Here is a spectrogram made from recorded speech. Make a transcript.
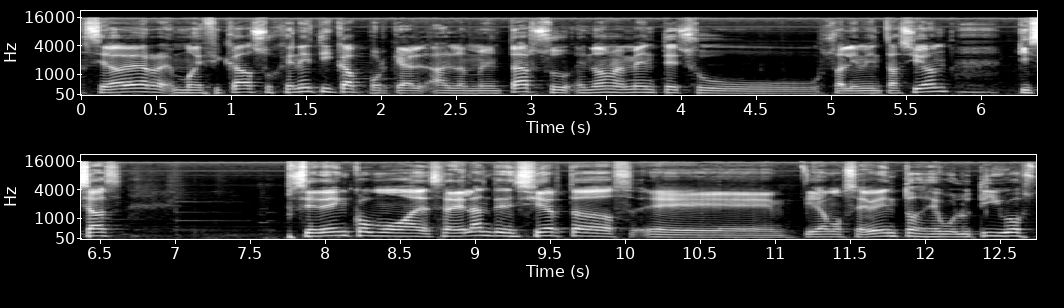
se va a ver modificado su genética porque al, al aumentar su, enormemente su, su alimentación, quizás se den como se adelanten ciertos, eh, digamos, eventos evolutivos.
